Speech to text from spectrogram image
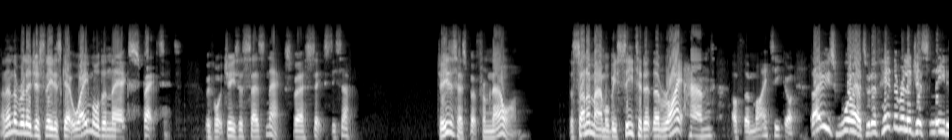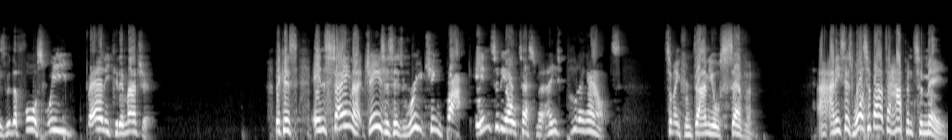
And then the religious leaders get way more than they expected with what Jesus says next, verse 67. Jesus says, But from now on, the Son of Man will be seated at the right hand of the mighty God. Those words would have hit the religious leaders with a force we barely could imagine. Because in saying that, Jesus is reaching back into the Old Testament and he's pulling out something from Daniel 7. And he says, What's about to happen to me?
